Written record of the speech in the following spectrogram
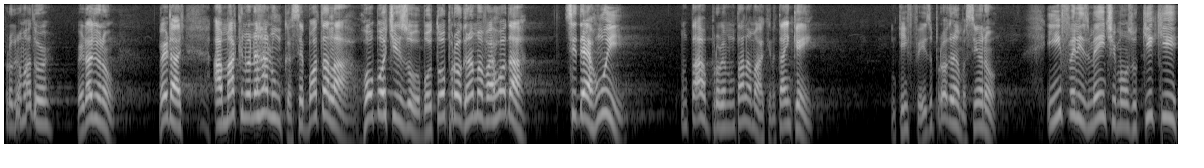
Programador. Verdade ou não? Verdade. A máquina não erra nunca. Você bota lá, robotizou, botou o programa, vai rodar. Se der ruim, não tá, o problema não está na máquina, está em quem? Em quem fez o programa, sim ou não? E infelizmente, irmãos, o que que,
